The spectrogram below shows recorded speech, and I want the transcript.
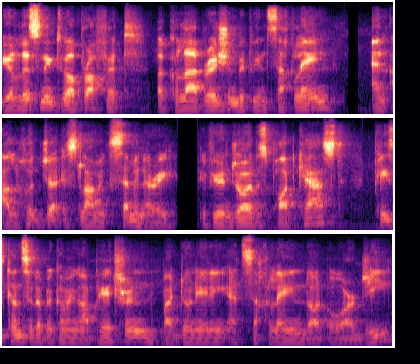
You're listening to Our Prophet, a collaboration between Thaqlain and Al Hujjah Islamic Seminary. If you enjoy this podcast, please consider becoming our patron by donating at thaqlain.org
